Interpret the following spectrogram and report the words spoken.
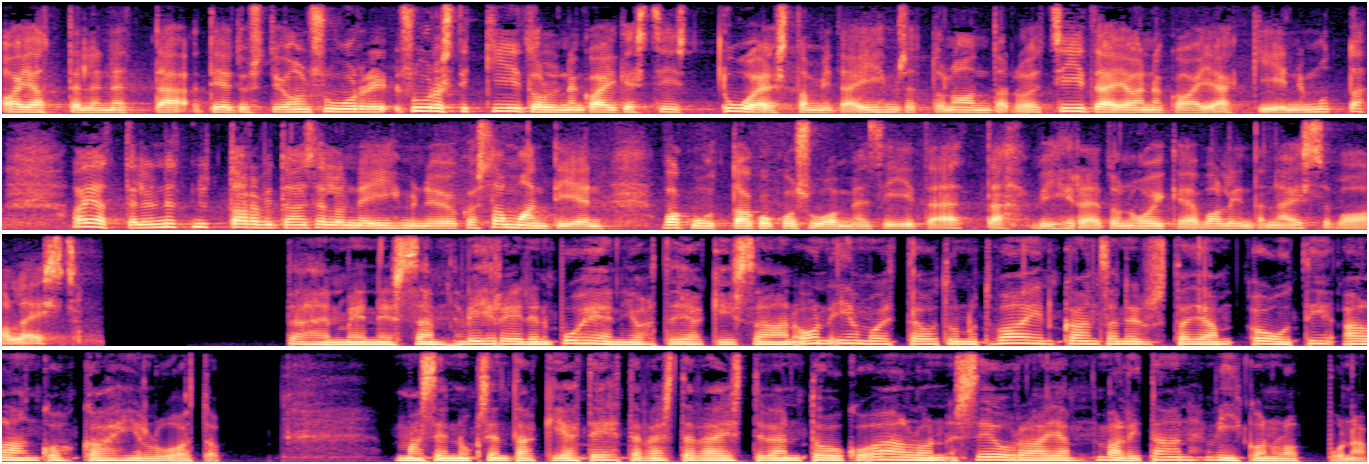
ajattelen, että tietysti on suuri, suuresti kiitollinen kaikesta siitä tuesta, mitä ihmiset on antanut. Että siitä ei ainakaan jää kiinni, mutta ajattelen, että nyt tarvitaan sellainen ihminen, joka saman tien vakuuttaa koko Suomen siitä, että vihreät on oikea valinta näissä vaaleissa. Tähän mennessä vihreiden puheenjohtajakisaan on ilmoittautunut vain kansanedustaja Outi Alanko-Kahiluoto. Masennuksen takia tehtävästä väistyvän Touko Aallon seuraaja valitaan viikonloppuna.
